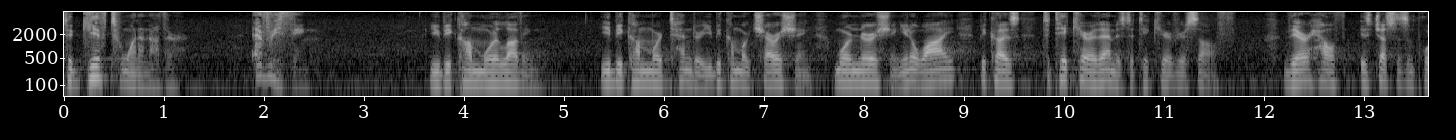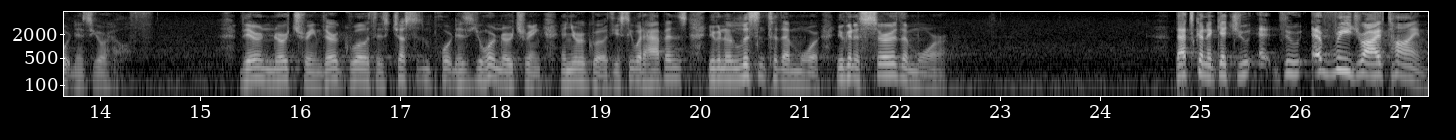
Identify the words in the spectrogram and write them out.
to give to one another everything, you become more loving. You become more tender. You become more cherishing, more nourishing. You know why? Because to take care of them is to take care of yourself. Their health is just as important as your health. Their nurturing, their growth is just as important as your nurturing and your growth. You see what happens? You're going to listen to them more, you're going to serve them more. That's going to get you eh, through every drive time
